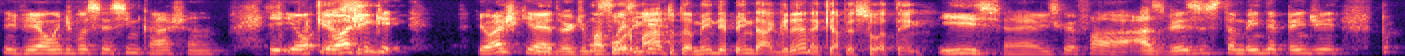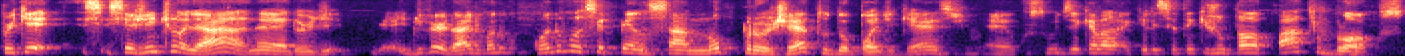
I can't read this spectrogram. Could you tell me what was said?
e ver onde você se encaixa. Né? E eu, Porque, eu assim, acho que eu acho que, Edward, uma o coisa. O formato que... também depende da grana que a pessoa tem. Isso, é isso que eu ia falar. Às vezes também depende. Porque se a gente olhar, né, Edward, de verdade, quando, quando você pensar no projeto do podcast, é, eu costumo dizer que, ela, que ele, você tem que juntar quatro blocos.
